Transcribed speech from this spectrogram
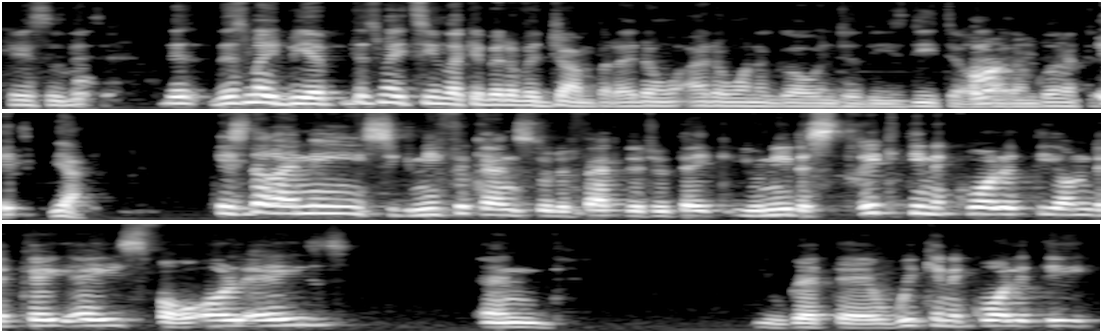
Okay, so this, this, this might be a this might seem like a bit of a jump, but I don't I don't want to go into these details. But I'm glad to. yeah. Is there any significance to the fact that you take you need a strict inequality on the KAs for all A's, and you get a weak inequality.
